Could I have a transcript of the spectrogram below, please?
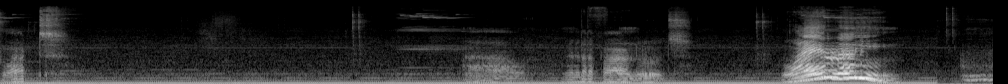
What? Where the farm route? Why running? Mm.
